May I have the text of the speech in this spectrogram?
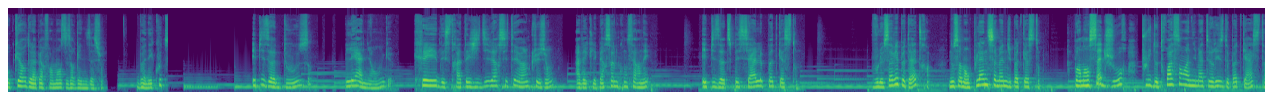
au cœur de la performance des organisations. Bonne écoute Épisode 12 Léa Nyang Créer des stratégies diversité et inclusion avec les personnes concernées. Épisode spécial Podcaston. Vous le savez peut-être, nous sommes en pleine semaine du podcaston. Pendant 7 jours, plus de 300 animateuristes de podcasts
